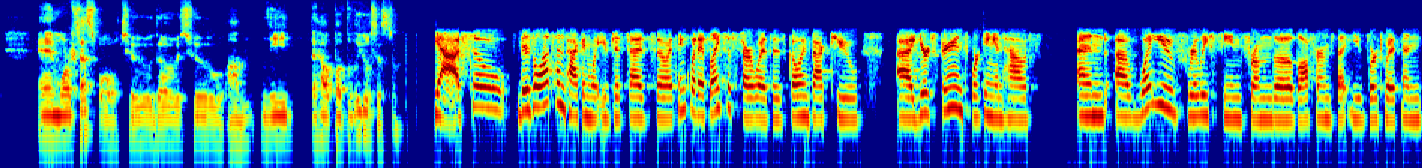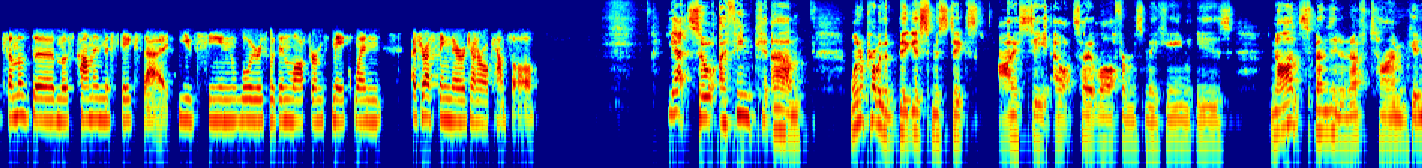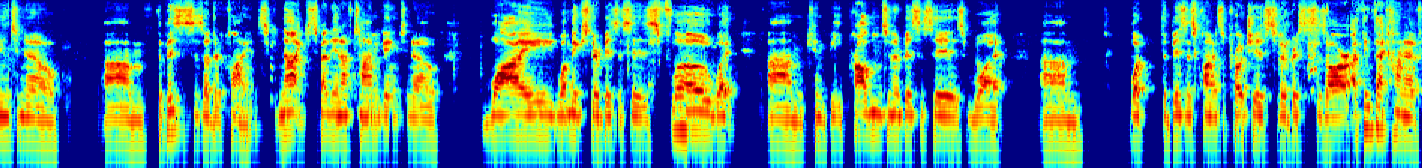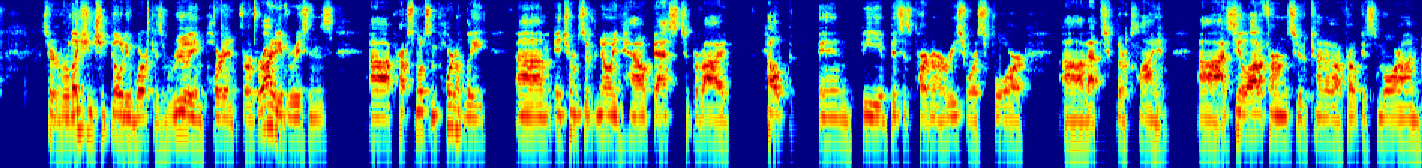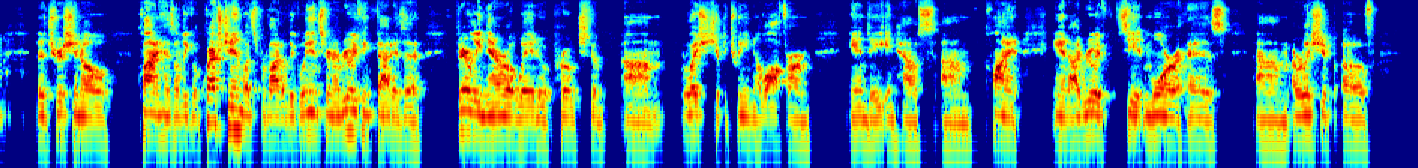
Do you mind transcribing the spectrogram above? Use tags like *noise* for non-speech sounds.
and more accessible to those who um, need the help of the legal system. Yeah, so there's a lot to unpack in what you've just said. So I think what I'd like to start with is going back to uh, your experience working in house and uh, what you've really seen from the law firms that you've worked with and some of the most common mistakes that you've seen lawyers within law firms make when addressing their general counsel. Yeah, so I think um, one of probably the biggest mistakes I see outside law firms making is not spending enough time getting to know um, the businesses of their clients, not spending enough time mm-hmm. getting to know why, what makes their businesses flow, what um, can be problems in their businesses, what um, what the business clients' approaches to their businesses are. I think that kind of sort of relationship building work is really important for a variety of reasons. Uh, perhaps most importantly, um, in terms of knowing how best to provide help and be a business partner or resource for uh, that particular client. Uh, I see a lot of firms who kind of are focused more on the traditional client has a legal question, let's provide a legal answer. And I really think that is a fairly narrow way to approach the um, relationship between a law firm and a in-house um, client. And I really see it more as um, a relationship of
